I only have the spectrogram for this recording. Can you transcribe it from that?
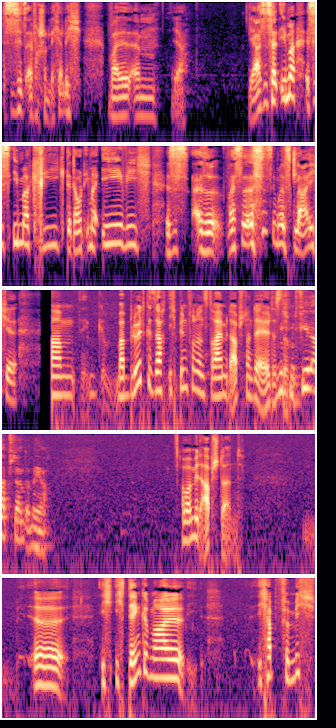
das ist jetzt einfach schon lächerlich, weil, ähm, ja. Ja, es ist halt immer, es ist immer Krieg, der dauert immer ewig, es ist, also, weißt du, es ist immer das Gleiche. Ähm, mal blöd gesagt, ich bin von uns drei mit Abstand der Älteste. Nicht mit viel Abstand, aber ja aber mit Abstand. Äh, ich, ich denke mal, ich habe für mich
